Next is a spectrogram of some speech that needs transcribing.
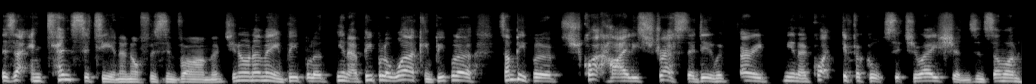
there's that intensity in an office environment you know what i mean people are you know people are working people are some people are quite highly stressed they're dealing with very you know quite difficult situations and someone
